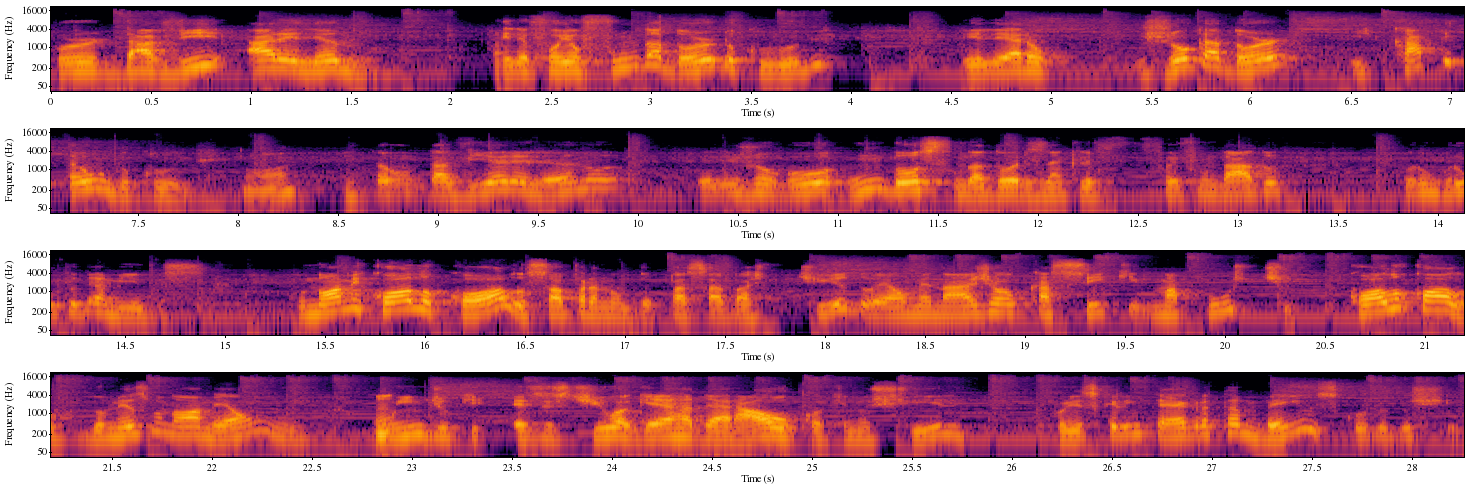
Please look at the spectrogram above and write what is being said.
por Davi Arellano. Ele foi o fundador do clube. Ele era o jogador e capitão do clube. Oh. Então, Davi Arellano, ele jogou um dos fundadores, né? Que ele foi fundado por um grupo de amigos. O nome Colo-Colo, só para não passar batido, é homenagem ao cacique Mapuche Colo-Colo, do mesmo nome. É um, um hum? índio que existiu a Guerra de Arauco aqui no Chile, por isso que ele integra também o escudo do Chile.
